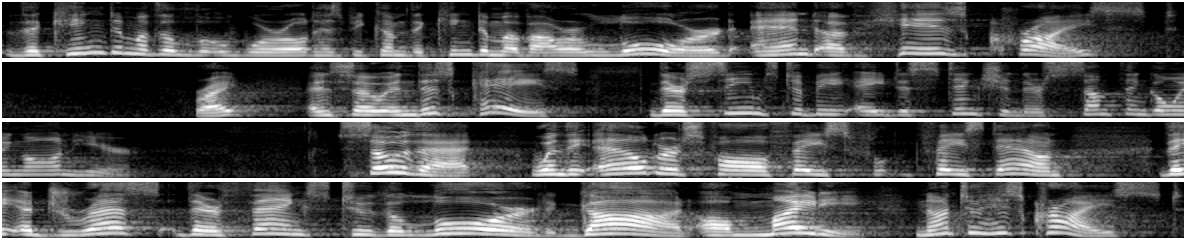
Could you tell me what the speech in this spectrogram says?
The kingdom of the world has become the kingdom of our Lord and of his Christ, right? And so in this case, there seems to be a distinction. There's something going on here. So that when the elders fall face, face down, they address their thanks to the Lord God Almighty, not to his Christ,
